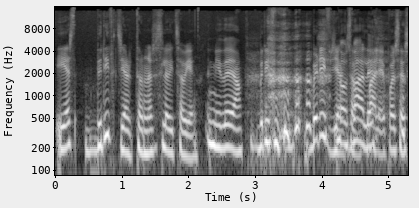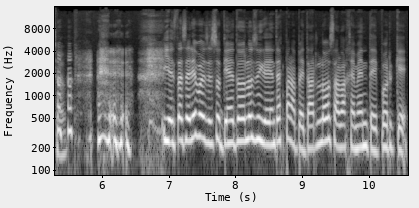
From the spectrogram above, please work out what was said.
Y es Bridgerton, no sé si lo he dicho bien. Ni idea. Brid- Bridgerton. Nos vale. pues eso. Y esta serie, pues eso, tiene todos los ingredientes para petarlo salvajemente, porque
